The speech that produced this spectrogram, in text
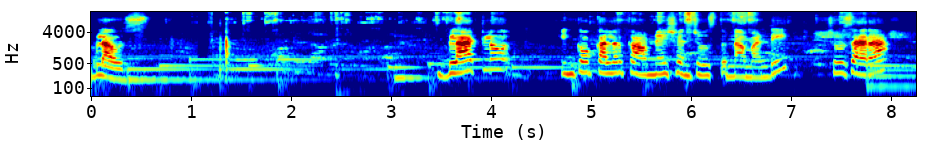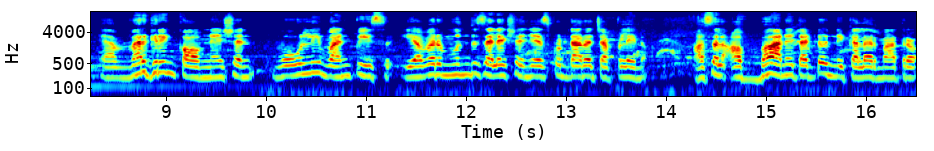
బ్లౌజ్. బ్లాక్లో ఇంకో కలర్ కాంబినేషన్ చూస్తున్నామండి. చూసారా? Evergreen combination. Only one piece. ఎవరు ముందు సెలెక్షన్ చేసుకుంటారో చెప్పలేను. అసలు అబ్బా అనేటట్టు ఉంది కలర్ మాత్రం.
